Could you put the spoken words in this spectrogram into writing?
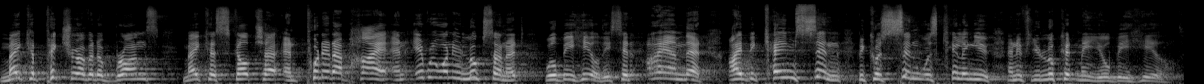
make a picture of it of bronze, make a sculpture, and put it up high, and everyone who looks on it will be healed. He said, I am that. I became sin because sin was killing you, and if you look at me, you'll be healed.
